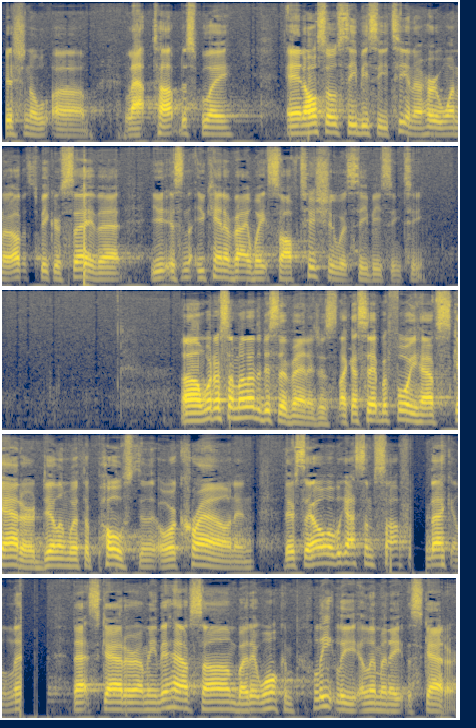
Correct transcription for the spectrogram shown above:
traditional uh, laptop display. And also CBCT, and I heard one of the other speakers say that you, you can't evaluate soft tissue with CBCT. Uh, what are some other disadvantages? Like I said before, you have scatter dealing with a post or a crown, and they say, oh, well, we got some software that can limit that scatter. I mean, they have some, but it won't completely eliminate the scatter.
